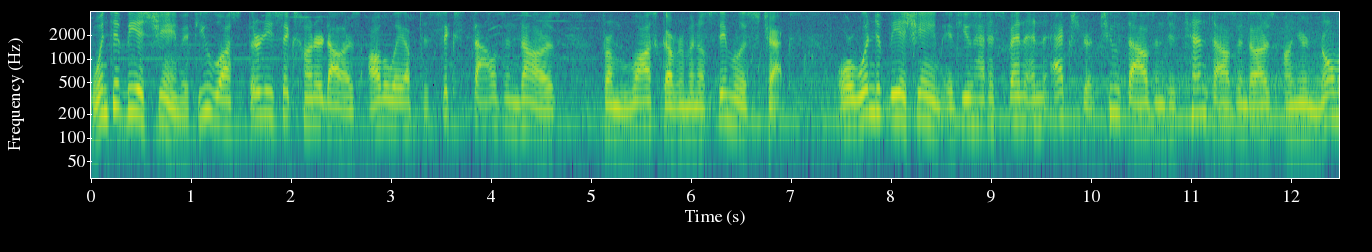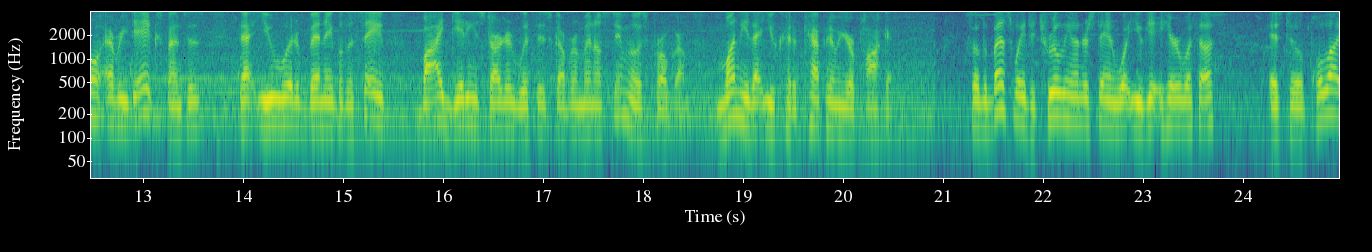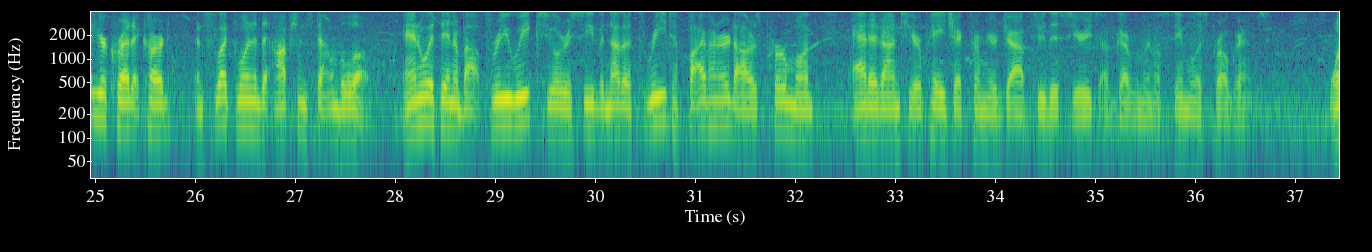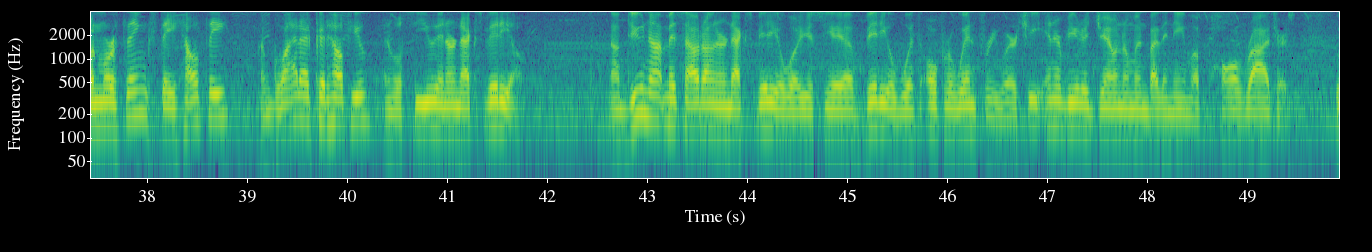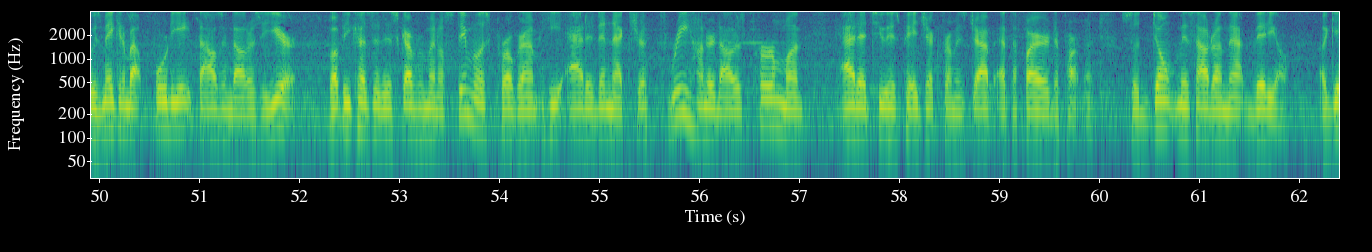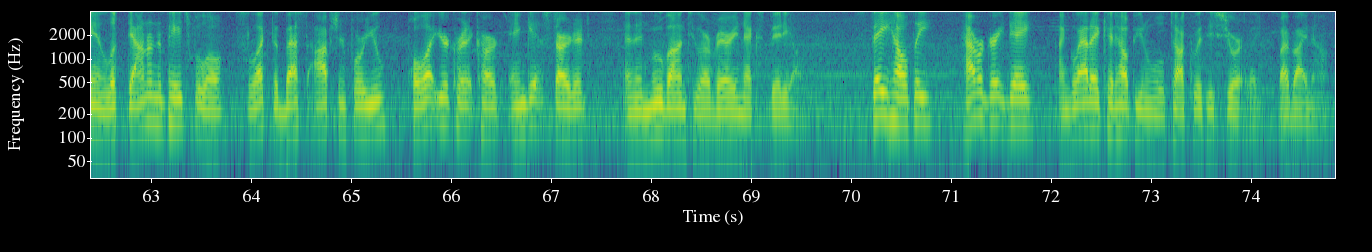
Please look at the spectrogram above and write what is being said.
Wouldn't it be a shame if you lost $3,600 all the way up to $6,000 from lost governmental stimulus checks? Or wouldn't it be a shame if you had to spend an extra $2,000 to $10,000 on your normal everyday expenses that you would have been able to save by getting started with this governmental stimulus program? Money that you could have kept in your pocket. So, the best way to truly understand what you get here with us is to pull out your credit card and select one of the options down below. And within about three weeks, you'll receive another three to $500 per month added onto your paycheck from your job through this series of governmental stimulus programs. One more thing, stay healthy. I'm glad I could help you, and we'll see you in our next video. Now, do not miss out on our next video where you see a video with Oprah Winfrey where she interviewed a gentleman by the name of Paul Rogers who was making about $48,000 a year. But because of this governmental stimulus program, he added an extra $300 per month added to his paycheck from his job at the fire department. So don't miss out on that video. Again, look down on the page below, select the best option for you, pull out your credit card, and get started, and then move on to our very next video. Stay healthy, have a great day. I'm glad I could help you, and we'll talk with you shortly. Bye bye now.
